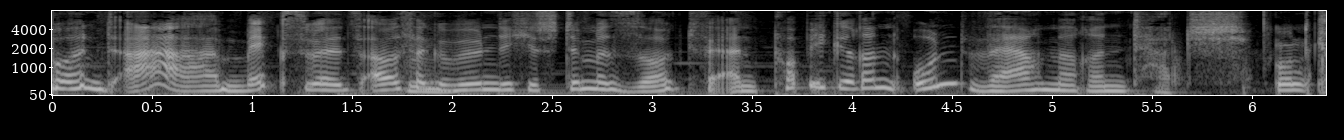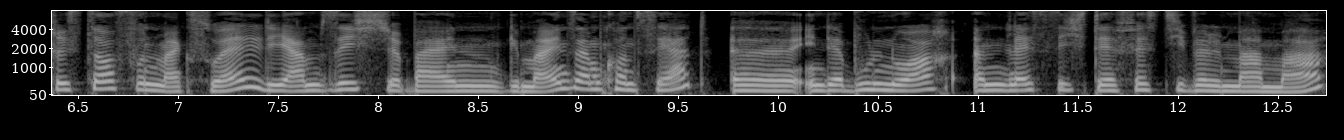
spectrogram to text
Und ah, Maxwells außergewöhnliche Stimme sorgt für einen poppigeren und wärmeren Touch. Und Christoph und Maxwell, die haben sich bei einem gemeinsamen Konzert äh, in der Boule Noire anlässlich der Festival Mama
